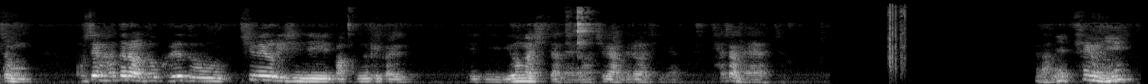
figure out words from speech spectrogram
좀 고생하더라도 그래도 치매 어르신이 막 그렇게까지 되게 위험하시잖아요. 집에 안 들어가시면 찾아내야죠. 그 다음에 세은이.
